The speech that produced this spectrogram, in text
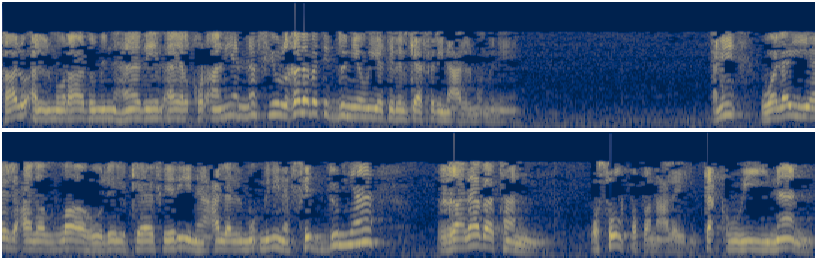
قالوا المراد من هذه الآية القرآنية نفي الغلبة الدنيوية للكافرين على المؤمنين. يعني ولن يجعل الله للكافرين على المؤمنين في الدنيا غلبة وسلطة عليهم تكوينا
